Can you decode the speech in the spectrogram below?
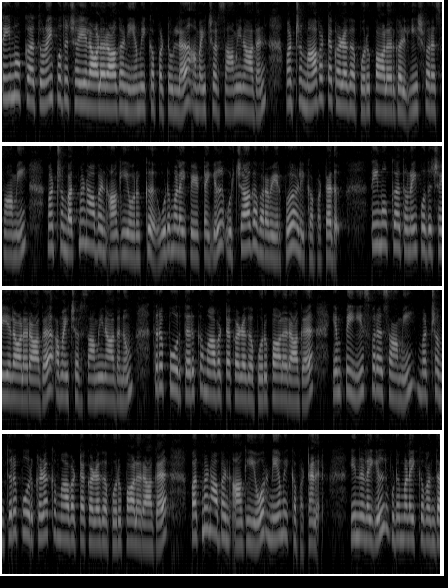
திமுக துணை பொதுச் செயலாளராக நியமிக்கப்பட்டுள்ள அமைச்சர் சாமிநாதன் மற்றும் மாவட்ட கழக பொறுப்பாளர்கள் ஈஸ்வரசுவாமி மற்றும் பத்மநாபன் ஆகியோருக்கு உடுமலைப்பேட்டையில் உற்சாக வரவேற்பு அளிக்கப்பட்டது. திமுக துணை பொதுச் செயலாளராக அமைச்சர் சாமிநாதனும் திருப்பூர் தெற்கு மாவட்ட கழக பொறுப்பாளராக எம்பி ஈஸ்வரசாமி மற்றும் திருப்பூர் கிழக்கு மாவட்ட கழக பொறுப்பாளராக பத்மநாபன் ஆகியோர் நியமிக்கப்பட்டனர். இந்நிலையில் உடுமலைக்கு வந்த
